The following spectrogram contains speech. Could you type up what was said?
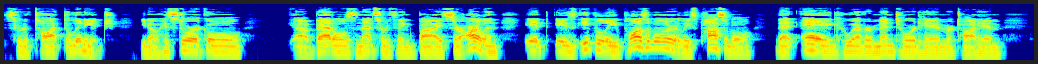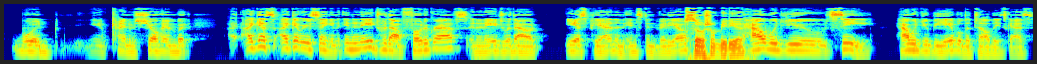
sort of taught the lineage, you know, historical uh, battles and that sort of thing by Sir Arlan. It is equally plausible, or at least possible, that Egg, whoever mentored him or taught him, would you know kind of show him. But I, I guess I get what you're saying. In, in an age without photographs, in an age without ESPN and instant video, Social media. how would you see? How would you be able to tell these guys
